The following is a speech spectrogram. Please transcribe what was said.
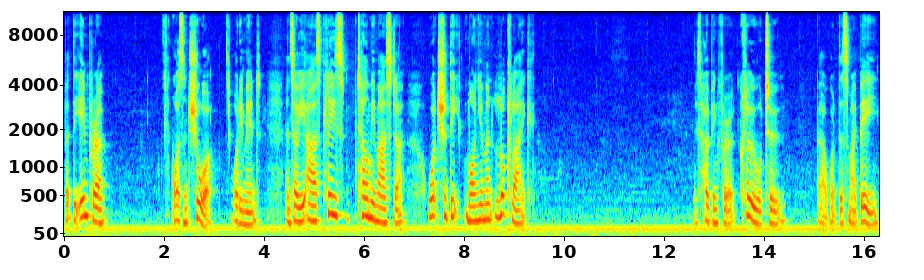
But the emperor wasn't sure what he meant, and so he asked, Please tell me, Master, what should the monument look like? He's hoping for a clue or two about what this might be.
